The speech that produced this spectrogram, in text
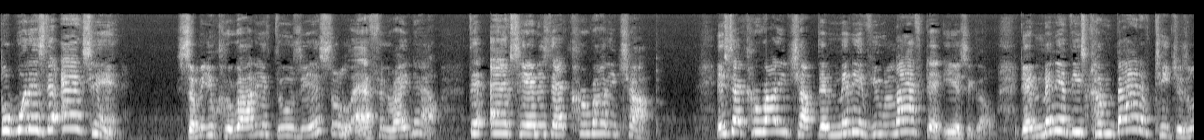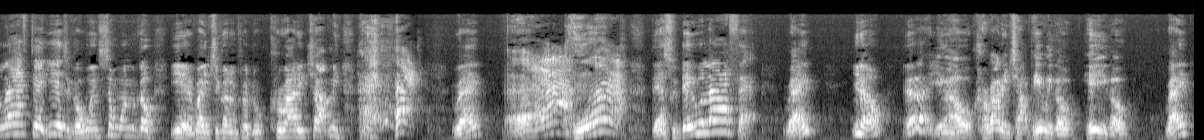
But what is the axe hand? Some of you karate enthusiasts are laughing right now. The axe hand is that karate chop. It's that karate chop that many of you laughed at years ago. That many of these combative teachers laughed at years ago when someone would go, yeah, right, you're going to karate chop me? Ha! Right? Ah, ah, that's what they would laugh at, right? You know, yeah, you know, karate chop. Here we go. Here you go. Right?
